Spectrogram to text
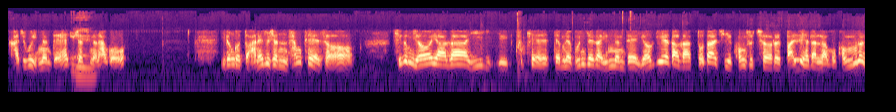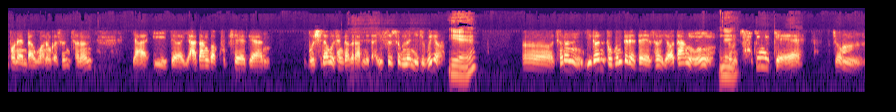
가지고 있는데 해주셨으면 네. 하고 이런 것도 안 해주셨는 상태에서 지금 여야가 이, 이 국회 때문에 문제가 있는데 여기에다가 또다시 공수처를 빨리 해달라고 공문을 보낸다고 하는 것은 저는 야, 이, 저, 야당과 국회에 대한 무시라고 생각을 합니다. 있을 수 없는 일이고요. 예. 어, 저는 이런 부분들에 대해서 여당이 네. 좀 책임있게 좀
